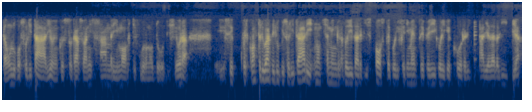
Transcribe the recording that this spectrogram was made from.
da un lupo solitario, in questo caso Anis Amri, i morti furono 12. Ora, se per quanto riguarda i lupi solitari non siamo in grado di dare risposte con riferimento ai pericoli che corre l'Italia dalla Libia,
